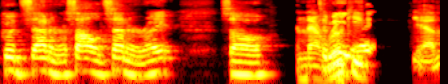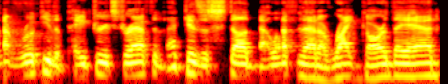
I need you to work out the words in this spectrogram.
good center, a solid center. Right. So and that rookie. Me, Yeah, that rookie the Patriots drafted, that kid's a stud. That left that a right guard they had,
